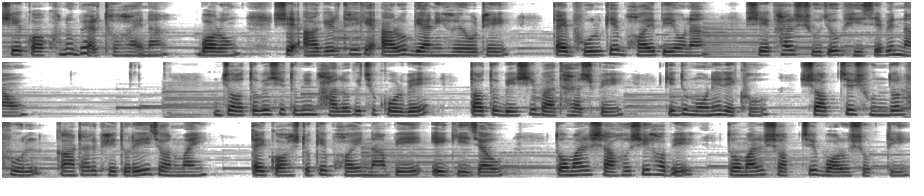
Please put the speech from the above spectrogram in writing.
সে কখনো ব্যর্থ হয় না, বরং সে আগের থেকে আরও জ্ঞানী হয়ে ওঠে। তাই ভুলকে ভয় পেও না, শেখার সুযোগ হিসেবে নাও। যত বেশি তুমি ভালো কিছু করবে, তত বেশি বাধা আসবে। কিন্তু মনে রেখো সবচেয়ে সুন্দর ফুল কাঁটার ভেতরেই জন্মায়। তাই কষ্টকে ভয় না পেয়ে এগিয়ে যাও। তোমার সাহসী হবে তোমার সবচেয়ে বড় শক্তি।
